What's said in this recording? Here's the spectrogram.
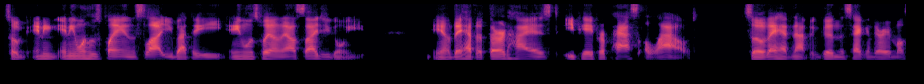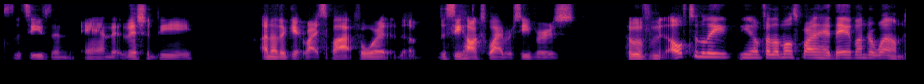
So any anyone who's playing in the slot, you about to eat. Anyone who's playing on the outside, you're gonna eat. You know, they have the third highest EPA per pass allowed. So they have not been good in the secondary most of the season. And this should be another get right spot for the, the Seahawks wide receivers who've ultimately, you know, for the most part, they have underwhelmed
